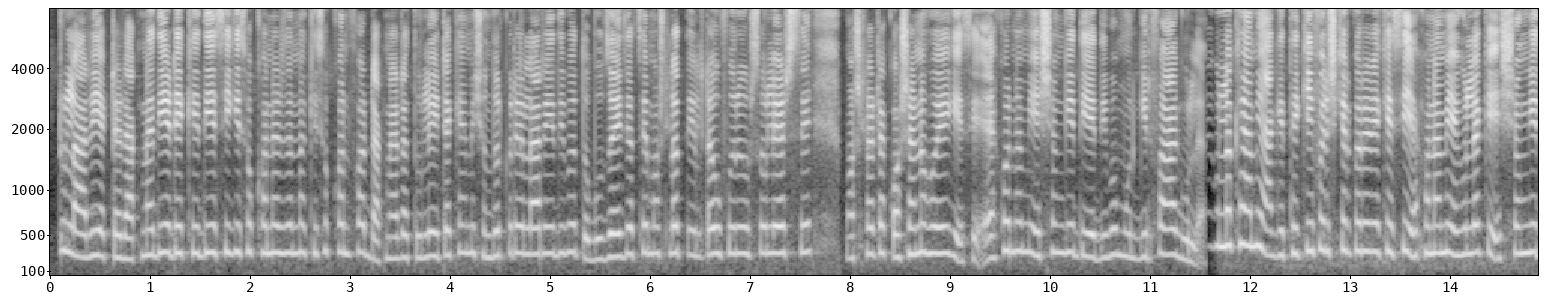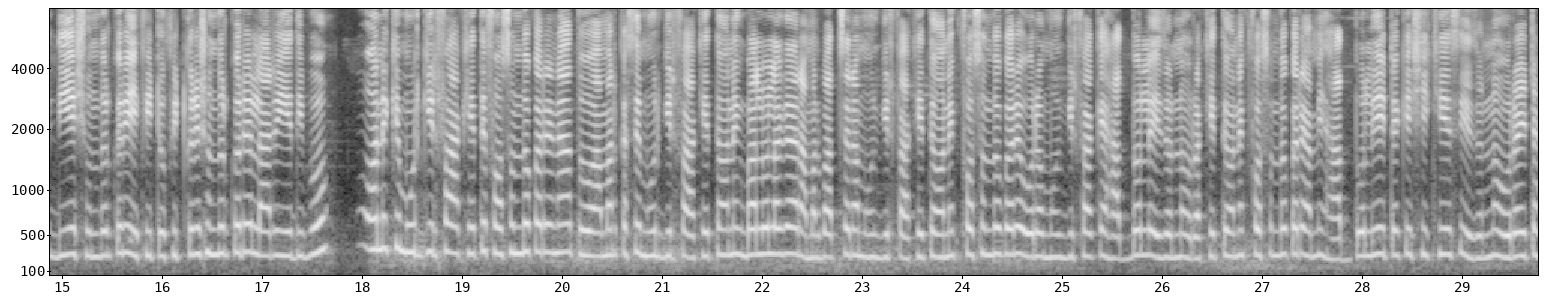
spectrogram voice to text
একটু লাড়ি একটা ডাকনা দিয়ে ঢেকে দিয়েছি কিছুক্ষণের জন্য। কিছুক্ষণ পর ডাকনাটা তুলে এটাকে আমি সুন্দর করে লাড়িয়ে দিব। তো বোঝাই যাচ্ছে মশলার তেলটা উপরে চলে আসছে। মশলাটা কষানো হয়ে গেছে। এখন আমি এর সঙ্গে দিয়ে দিব মুরগির ফাগুলা এগুলোকে আমি আগে থেকেই পরিষ্কার করে রেখেছি। এখন আমি এগুলোকে এর সঙ্গে দিয়ে সুন্দর করে এফিট ওফিট করে সুন্দর করে লাড়িয়ে দিব। অনেকে মুরগির ফা খেতে পছন্দ করে না, তো আমার কাছে মুরগির ফা খেতে অনেক ভালো লাগে আর আমার বাচ্চারা মুরগির ফা খেতে অনেক পছন্দ করে। ওরা মুরগির ফাঁকে হাত বলে এই জন্য ওরা খেতে অনেক পছন্দ করে। আমি হাত বলে এটাকে শিখিয়েছি এই জন্য ওরা এটা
